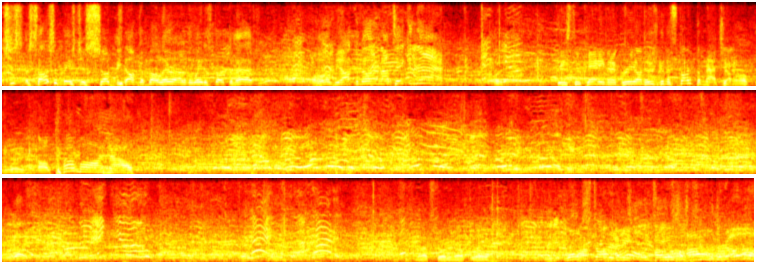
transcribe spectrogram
Just, Sasha Banks just shoved Bianca Belair out of the way to start the match. Oh, Bianca Belair not taking that. Thank you. These two can't even agree on who's going to start the matchup. Oh, boy. Oh, come on now. Thank you. Hey, I got it. She's not starting off well. And it won't start at I mean, all until oh, it's just two in the oh, row. oh,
